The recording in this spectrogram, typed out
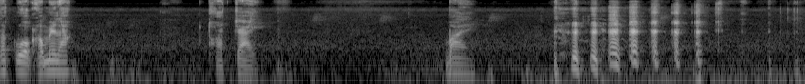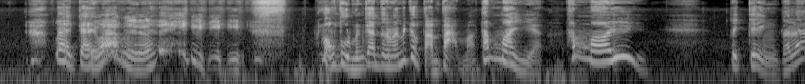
ถ้ากลัวเขาไม่รัก ถอดใจบายแปลกใจมากเลยนะสองตูนเหมือนกันแต่ทำไมไม่จบตามสามอะทำไมอะทำไม ไปเก่งแต่ละ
